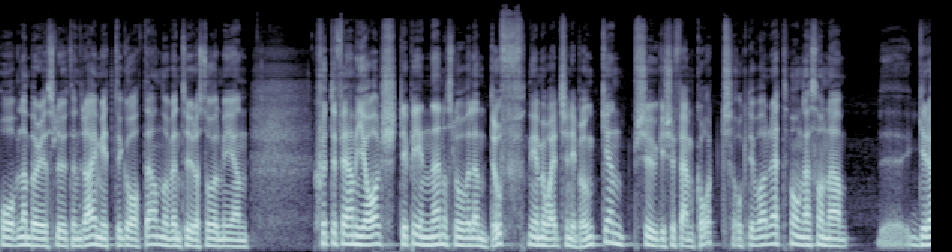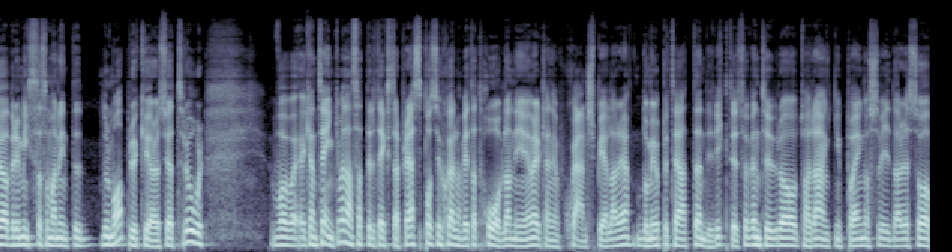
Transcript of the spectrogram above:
Hovland började sluta en drive mitt i gatan och Ventura stod väl med en 75 yards till pinnen och slog väl en duff ner med wedgen i bunken 20-25 kort och det var rätt många sådana Eh, grövre missar som man inte normalt brukar göra så jag tror jag kan tänka mig att han satte lite extra press på sig själv. Han vet att Hovland är verkligen en stjärnspelare. De är uppe i täten. Det är viktigt för Ventura att ta rankingpoäng och så vidare. Så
